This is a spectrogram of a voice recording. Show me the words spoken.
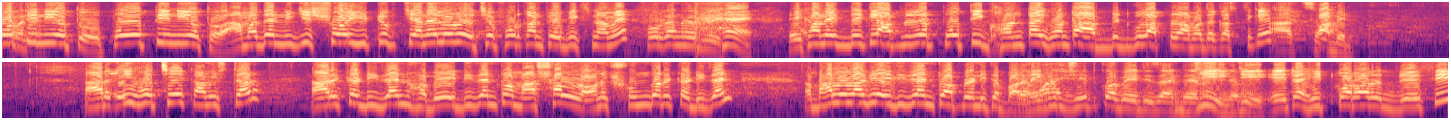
প্রতিনিয়ত প্রতিনিয়ত। আমাদের নিজস্ব ইউটিউব চ্যানেলও রয়েছে ফোরকান ফেব্রিক্স নামে। ফোরকান ফেব্রিক্স হ্যাঁ এখানে দেখলে আপনারা প্রতি ঘন্টায় ঘণ্টা আপডেটগুলো আপনারা আমাদের কাছ থেকে আচ্ছা। পাবেন। আর এই হচ্ছে কামিজটার আরেকটা ডিজাইন হবে। এই ডিজাইনটা মাশাল্লাহ অনেক সুন্দর একটা ডিজাইন ভালো লাগলে এই ডিজাইনটা আপনারা নিতে পারেন। এই হিট করবে এই ডিজাইনটা জি জি এটা হিট করার ড্রেসই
